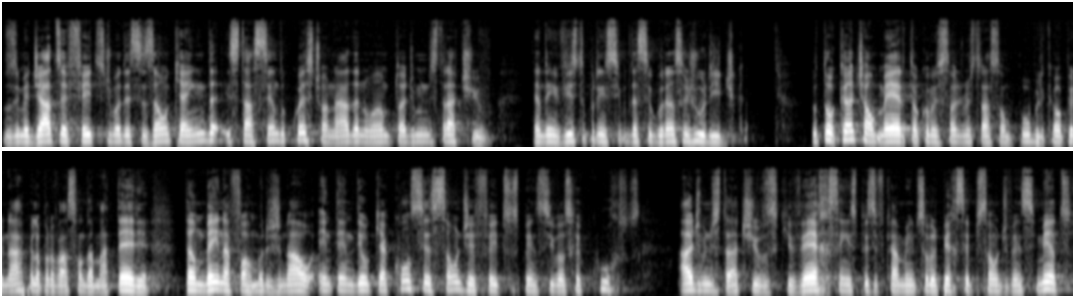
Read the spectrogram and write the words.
dos imediatos efeitos de uma decisão que ainda está sendo questionada no âmbito administrativo, tendo em vista o princípio da segurança jurídica. No tocante ao mérito, a Comissão de Administração Pública, ao opinar pela aprovação da matéria, também na forma original, entendeu que a concessão de efeito suspensivo aos recursos administrativos que versem especificamente sobre percepção de vencimentos,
